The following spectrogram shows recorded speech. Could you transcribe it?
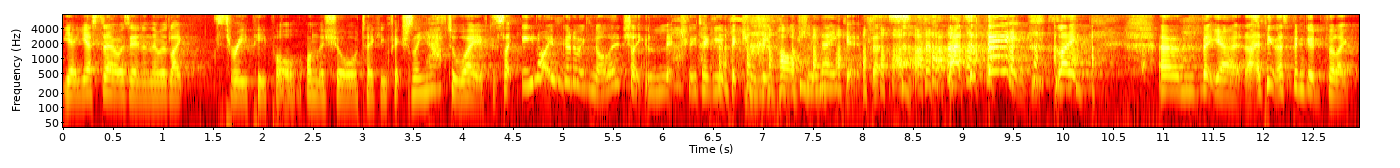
yeah, yesterday I was in and there was like three people on the shore taking pictures. And you have to wave because like you're not even going to acknowledge. Like you're literally taking a picture of me partially naked. That's that's a thing. Like, um, but yeah, I think that's been good for like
